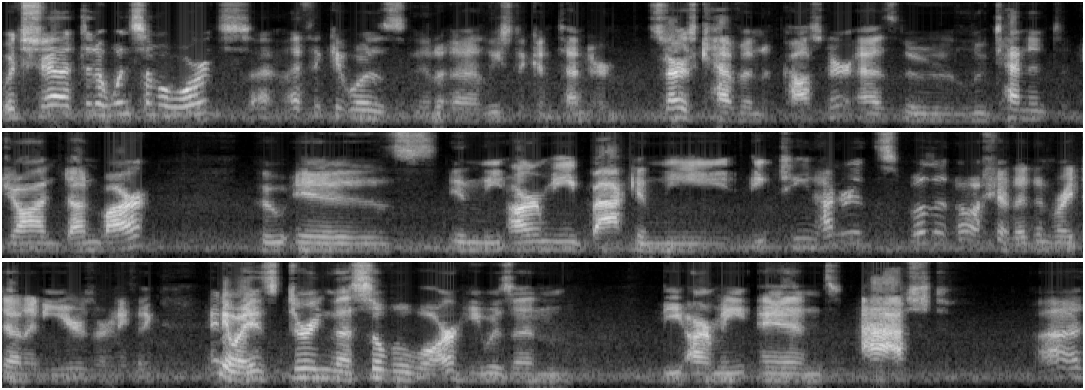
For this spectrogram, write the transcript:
which uh, did it win some awards? I, I think it was at least a contender. Stars Kevin Costner as Lieutenant John Dunbar, who is in the army back in the 1800s. Was it? Oh shit! I didn't write down any years or anything. Anyways, during the Civil War, he was in the army and asked. I uh,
